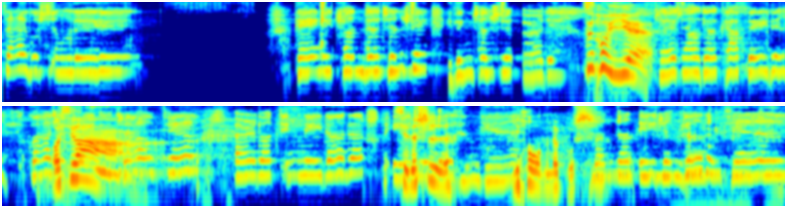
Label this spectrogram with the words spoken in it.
在我心里。给你传的简讯，已凌晨十二点。最后一页，街角的咖啡店，挂我希望照片，耳朵听你的歌，很甜以后我们的故事。暖暖一整个冬天。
